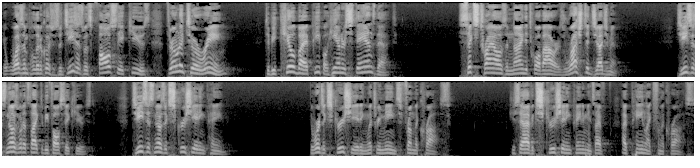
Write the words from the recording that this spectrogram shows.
It wasn't political issue. So Jesus was falsely accused, thrown into a ring to be killed by a people. He understands that. Six trials in nine to twelve hours, rushed to judgment. Jesus knows what it's like to be falsely accused. Jesus knows excruciating pain. The words excruciating literally means from the cross. If you say I have excruciating pain, it means I have, I have pain like from the cross.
